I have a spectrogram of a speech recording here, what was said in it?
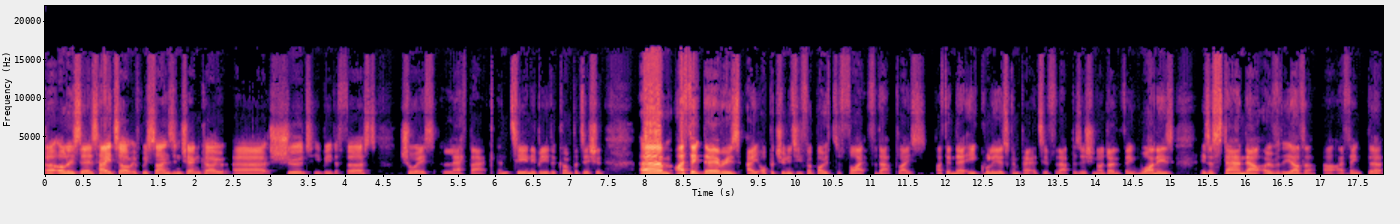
Uh, Olu says, "Hey Tom, if we sign Zinchenko, uh, should he be the first choice left back and Tierney be the competition?" Um, I think there is a opportunity for both to fight for that place. I think they're equally as competitive for that position. I don't think one is is a standout over the other. Uh, I think that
